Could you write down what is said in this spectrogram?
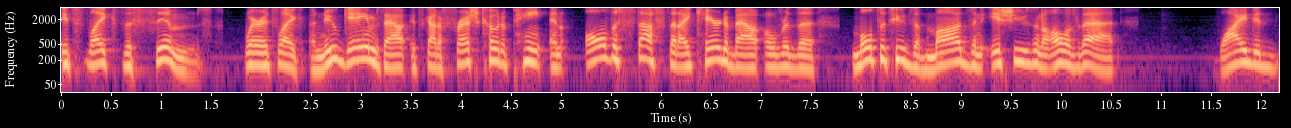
it's like The Sims?" Where it's like a new game's out, it's got a fresh coat of paint, and all the stuff that I cared about over the multitudes of mods and issues and all of that. Why did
